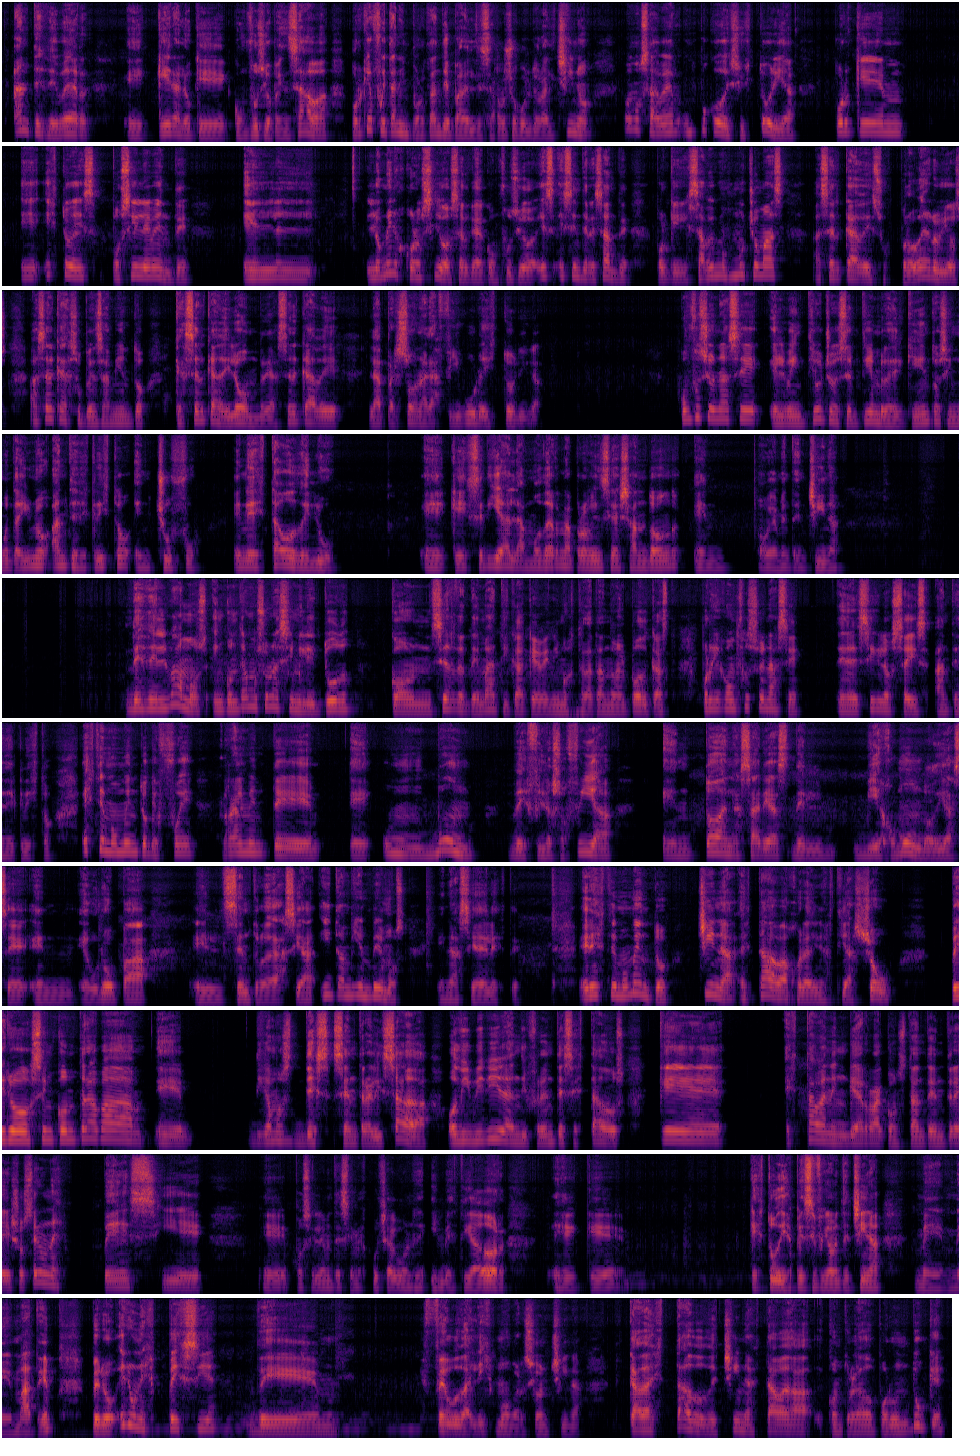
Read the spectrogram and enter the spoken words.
Antes de ver eh, qué era lo que Confucio pensaba, por qué fue tan importante para el desarrollo cultural chino, vamos a ver un poco de su historia, porque mm, eh, esto es posiblemente el, lo menos conocido acerca de Confucio. Es, es, interesante porque sabemos mucho más acerca de sus proverbios, acerca de su pensamiento, que acerca del hombre, acerca de la persona, la figura histórica. Confucio nace el 28 de septiembre del 551 a.C. en Chufu, en el estado de Lu, eh, que sería la moderna provincia de Shandong, en, obviamente en China. Desde el vamos encontramos una similitud con cierta temática que venimos tratando en el podcast, porque Confucio nace en el siglo VI a.C. Este momento que fue realmente eh, un boom de filosofía en todas las áreas del viejo mundo, dígase en Europa, el centro de Asia y también vemos en Asia del Este. En este momento, China estaba bajo la dinastía Zhou, pero se encontraba eh, digamos, descentralizada o dividida en diferentes estados que estaban en guerra constante entre ellos. Era una especie, eh, posiblemente si me escucha algún investigador eh, que, que estudie específicamente China, me, me, mate, pero era una especie de mm, feudalismo versión china. Cada estado de China estaba controlado por un duque,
